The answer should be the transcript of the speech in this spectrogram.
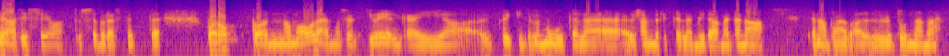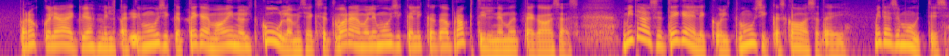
hea sissejuhatus, seepärast et barokk on oma olemuselt ju eelkäija kõikidele muudele žanritele, mida me täna, tänapäeval tunneme barokk oli aeg jah, mil hakati muusikat tegema ainult kuulamiseks, et varem oli muusikal ikka ka praktiline mõte kaasas. mida see tegelikult muusikas kaasa tõi, mida see muutis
